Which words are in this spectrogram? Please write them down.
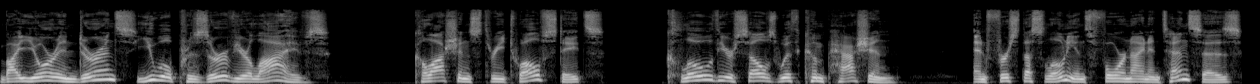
"By your endurance you will preserve your lives." Colossians 3:12 states, "Clothe yourselves with compassion." And 1 Thessalonians 4 9 and 10 says,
